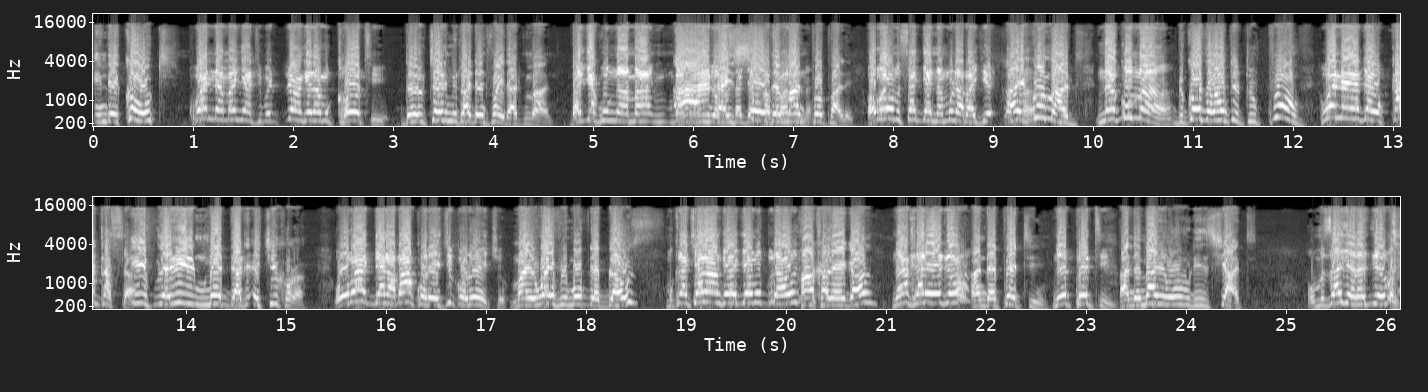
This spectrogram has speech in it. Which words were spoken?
in the court, kuba namanya nti bwe tutangera mu kooti they will tell me to identify that man. bajja kuŋŋamba And I saw the man properly. oba omusajja namulaba ye I go mad naguma because I wanted to prove kuba nayagala okukakasa if they really made that a chikora. oba ddala baakola ekikolwa ekyo My wife removed the blouse, mukakyala wange yajjamu blouse her kalega, n'akaleega and the petty. ne peti And the man removed his shirt. omusajja najjamu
